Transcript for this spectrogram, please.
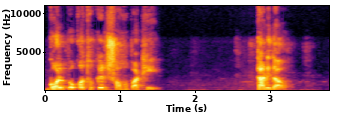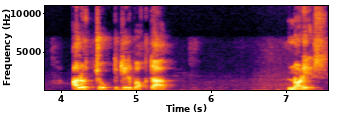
গল্পকথকের সহপাঠী। দাঁড়িয়ে দাও। আলোচ্য উক্তিটির বক্তা নরেশ।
